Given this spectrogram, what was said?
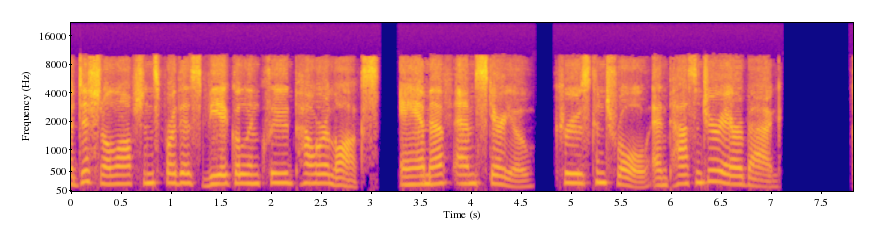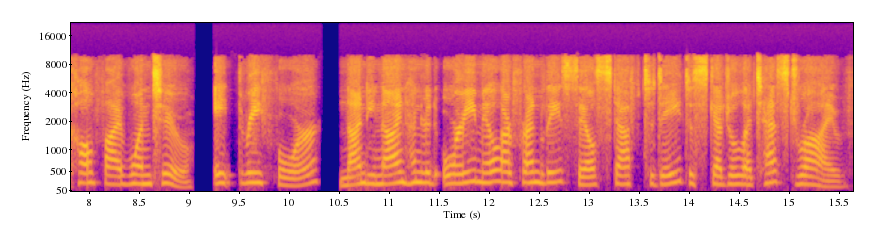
Additional options for this vehicle include power locks, AM-FM stereo, cruise control and passenger airbag. Call 512-834-9900 or email our friendly sales staff today to schedule a test drive.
